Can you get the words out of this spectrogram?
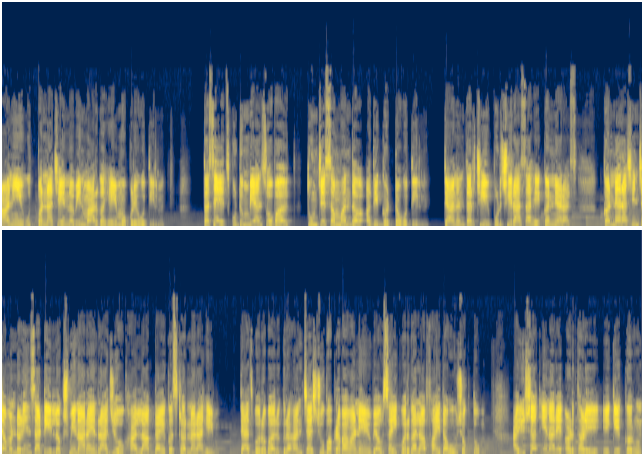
आणि उत्पन्नाचे नवीन मार्ग हे मोकळे होतील. तसेच कुटुंबियांसोबत तुमचे संबंध अधिक घट्ट होतील. त्यानंतरची पुढची रास आहे कन्या रास कन्या राशींच्या मंडळींसाठी लक्ष्मीनारायण राजयोग हा लाभदायकच ठरणार आहे. त्याचबरोबर ग्रहांच्या शुभ प्रभावाने व्यावसायिक वर्गाला फायदा होऊ शकतो. आयुष्यात येणारे अडथळे एक एक करून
